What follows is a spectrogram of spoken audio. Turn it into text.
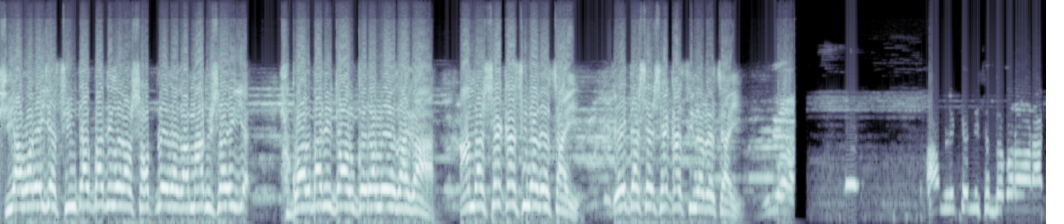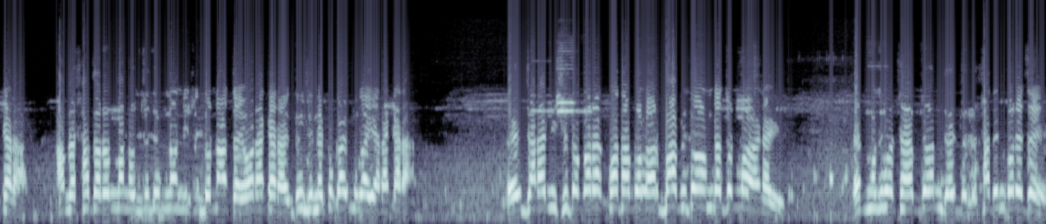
সে আবার এই যে চিন্তাবাদী করে স্বপ্নে দেখা মানুষের গড়বাড়ি দল করে লয়ে জায়গা আমরা শেখ হাসিনারে চাই এই দেশের শেখ হাসিনারে চাই। আমলিকে নিষিদ্ধ করা ওরা কারা? আমরা সাধারণ মানুষ যদি নিষিদ্ধ না চাই, ওরা কারা? দুই দিনে টুকাই মুগাই এরা কারা? এই যারা নিষিদ্ধ করার কথা বলার ভাবি তো আমরা জন্ম হয় নাই। এক মুজিবুর সাহেব স্বাধীন করেছে,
